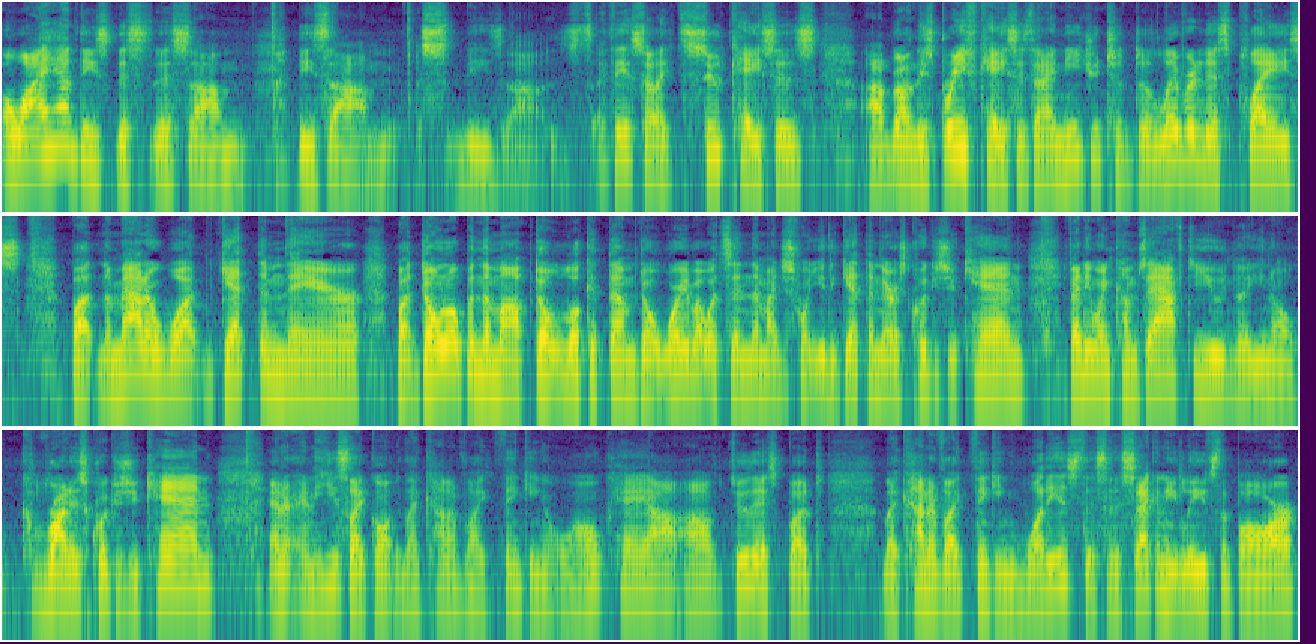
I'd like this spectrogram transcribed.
oh, I have these this this um these um these uh, I think so like suitcases, uh, these briefcases that I need you to deliver to this place, but no matter what get them there, but don't open them up, don't look at them, don't worry about what's in them. I just want you to get them there as quick as you can. If anyone comes after you, you know, run as quick as you can. And and he's like going, like kind of like thinking, oh, okay, I'll, I'll do this, but like kind of like thinking, what is this? And the second he leaves the bar,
